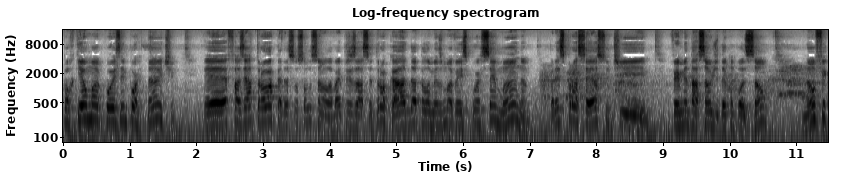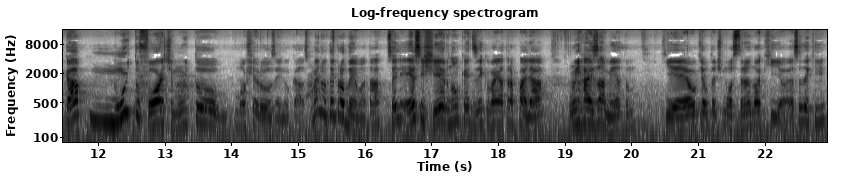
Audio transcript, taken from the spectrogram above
Porque uma coisa importante é fazer a troca dessa solução. Ela vai precisar ser trocada pelo menos uma vez por semana para esse processo de fermentação, de decomposição, não ficar muito forte, muito mal cheiroso aí no caso. Mas não tem problema, tá? Ele, esse cheiro não quer dizer que vai atrapalhar o enraizamento, que é o que eu estou te mostrando aqui. Ó. Essa daqui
